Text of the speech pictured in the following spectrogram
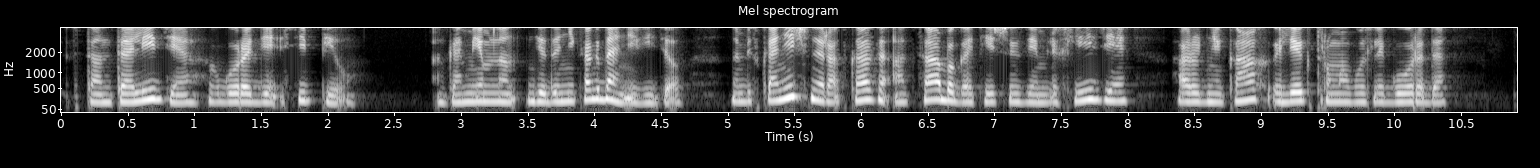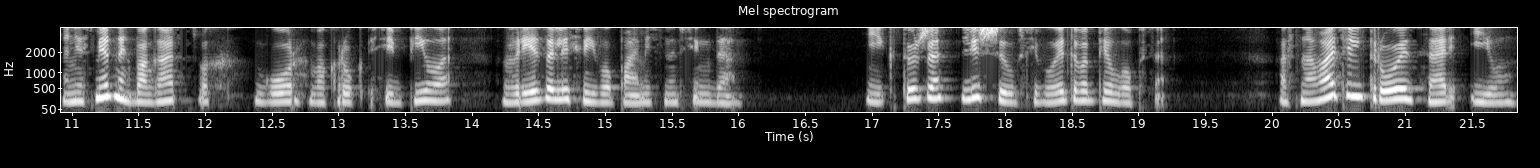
в Танталиде в городе Сипил. Агамемнон деда никогда не видел, но бесконечные рассказы отца о богатейших землях Лидии, о рудниках Электрума возле города, о несметных богатствах гор вокруг Сипила врезались в его память навсегда. И кто же лишил всего этого Пелопса? Основатель Трои царь Ил,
